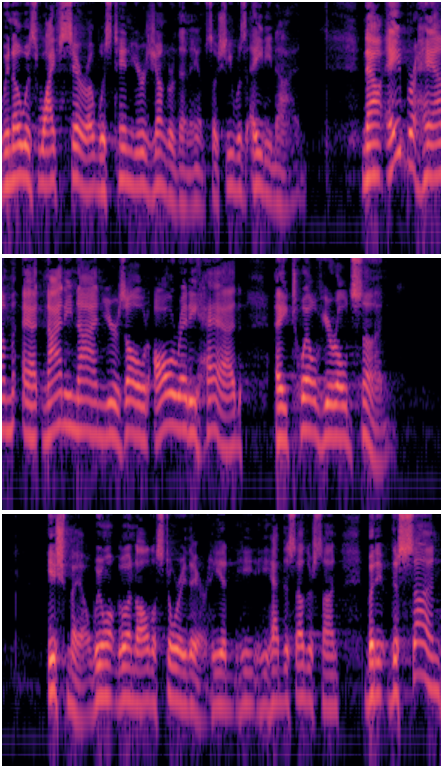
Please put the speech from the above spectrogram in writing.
We know his wife Sarah was 10 years younger than him, so she was 89. Now, Abraham at 99 years old already had a 12 year old son, Ishmael. We won't go into all the story there. He had, he, he had this other son, but it, this son,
